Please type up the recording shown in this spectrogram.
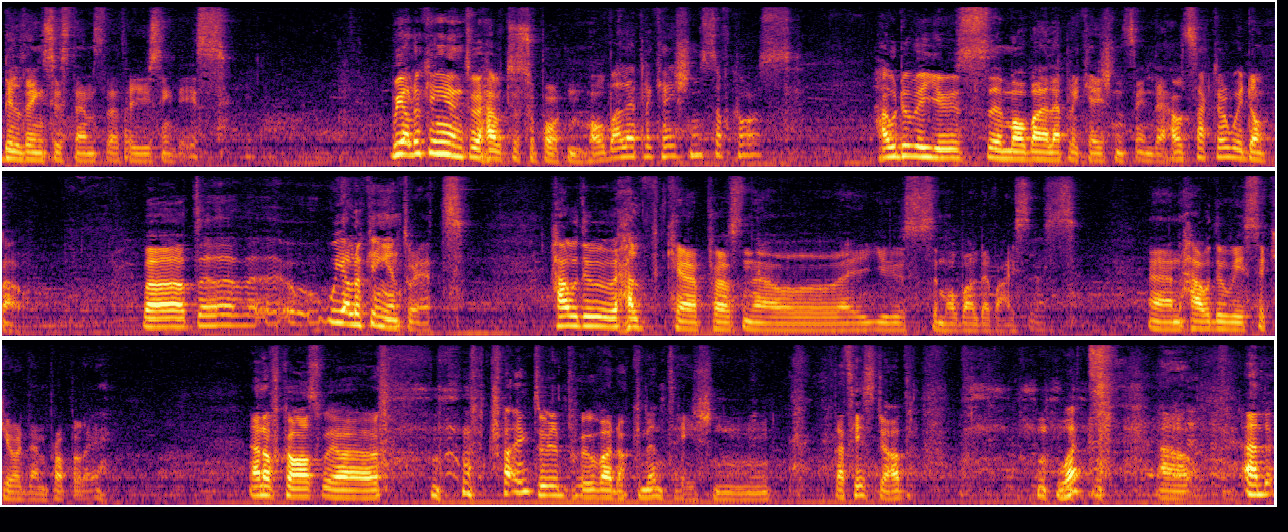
building systems that are using these. We are looking into how to support mobile applications, of course. How do we use uh, mobile applications in the health sector? We don't know. But uh, we are looking into it. how do healthcare personnel uh, use mobile devices? And how do we secure them properly? And of course, we are trying to improve our documentation. That's his job. What? Uh, and,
